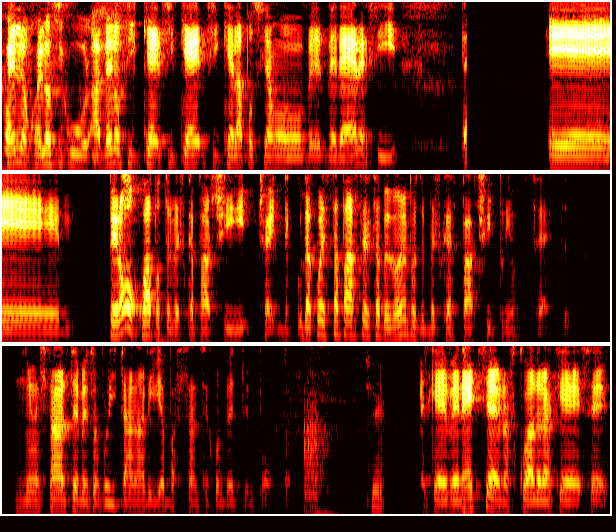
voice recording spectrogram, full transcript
quello, quello, sicuro, almeno finché, finché, finché la possiamo vedere, sì. E... Però qua potrebbe scapparci, cioè da questa parte del tabellone potrebbe scapparci il primo set, nonostante Metropolitana arrivi abbastanza col vento in poppa. Sì. Perché Venezia è una squadra che, se,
